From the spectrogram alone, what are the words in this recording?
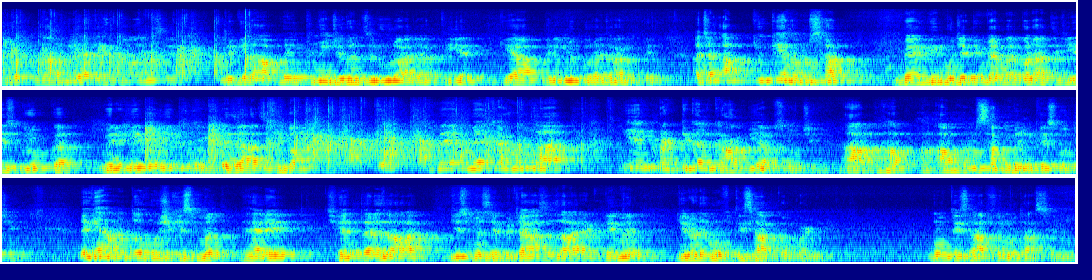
ज़रूरत ना भी आए ज़ुबान से लेकिन आप में इतनी ज़रूरत ज़रूर आ जाती है कि आप दिल में बुरा जानते हैं। अच्छा अब क्योंकि हम सब मैं भी मुझे भी मेंबर बना दीजिए इस ग्रुप का मेरे लिए बड़ी एजाज की बात तो मैं मैं चाहूँगा एक प्रैक्टिकल काम भी आप सोचें। आप अब हम सब मिलके सोचें। देखिए हम तो खुशकिस्मत ठहरे छिहत्तर हज़ार, जिसमें से पचास हज़ार एक्टिव हैं, जिन्होंने मुफ्ती साहब को पढ़ी मुफ्ती साहब से मुतासर हुए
